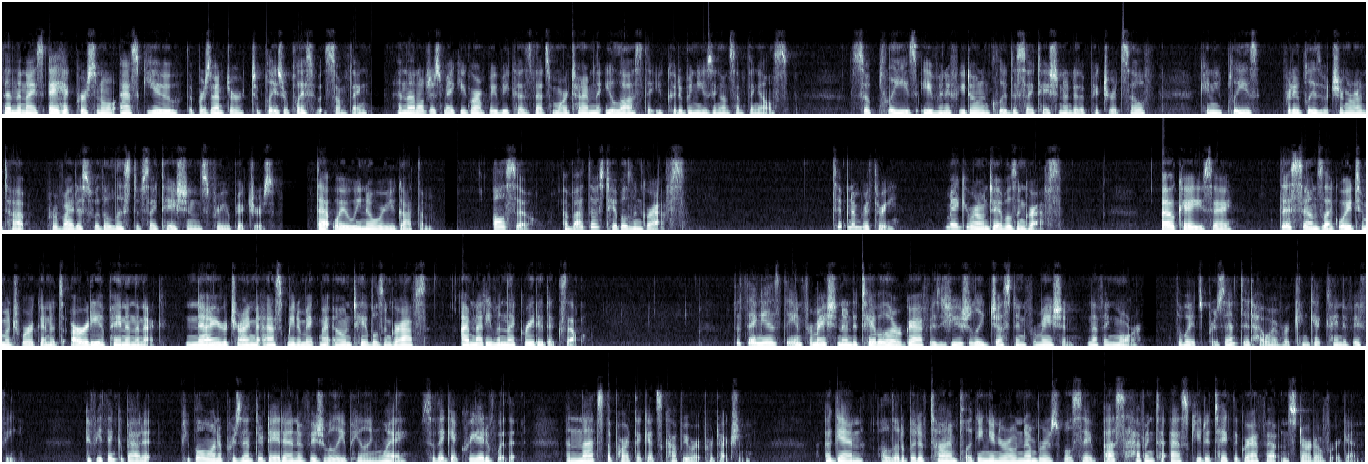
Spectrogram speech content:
Then the nice AHEC person will ask you, the presenter, to please replace it with something, and that'll just make you grumpy because that's more time that you lost that you could have been using on something else. So please, even if you don't include the citation under the picture itself, can you please, pretty please with sugar on top, provide us with a list of citations for your pictures? That way we know where you got them. Also, about those tables and graphs. Tip number three make your own tables and graphs. Okay, you say, this sounds like way too much work and it's already a pain in the neck. Now you're trying to ask me to make my own tables and graphs? I'm not even that great at Excel. The thing is, the information in a table or a graph is usually just information, nothing more. The way it's presented, however, can get kind of iffy. If you think about it, people want to present their data in a visually appealing way, so they get creative with it, and that's the part that gets copyright protection. Again, a little bit of time plugging in your own numbers will save us having to ask you to take the graph out and start over again.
